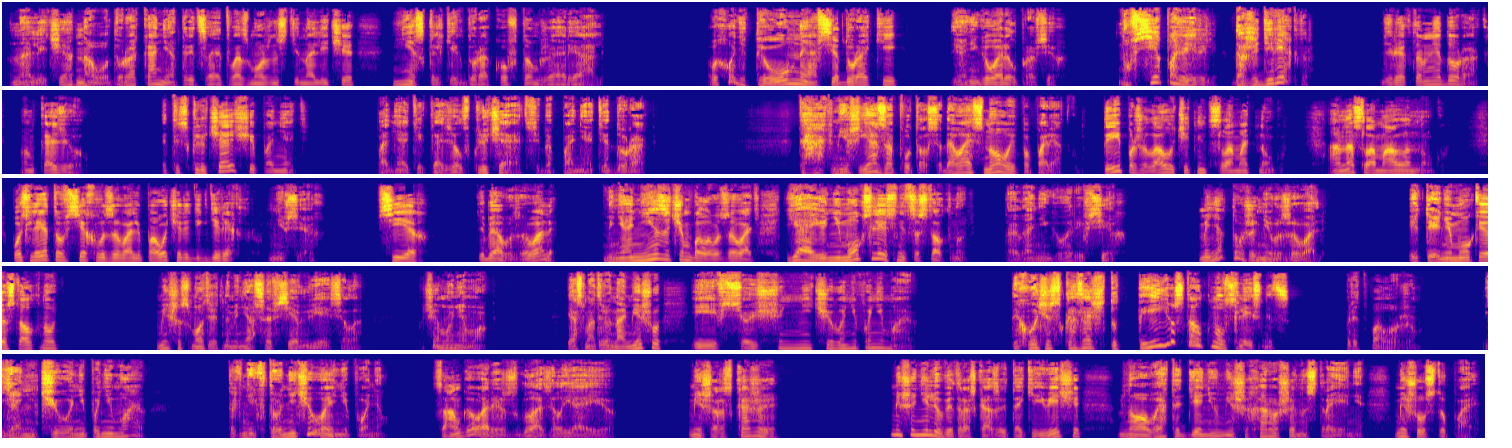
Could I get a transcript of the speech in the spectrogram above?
Наличие одного дурака не отрицает возможности наличия нескольких дураков в том же ареале. Выходит, ты умный, а все дураки. Я не говорил про всех. Но все поверили, даже директор. Директор не дурак, он козел. Это исключающее понятие. Понятие козел включает в себя понятие дурак. Так, Миш, я запутался. Давай снова и по порядку. Ты пожелал учительнице сломать ногу. Она сломала ногу. После этого всех вызывали по очереди к директору. Не всех. Всех. Тебя вызывали? Меня незачем было вызывать. Я ее не мог с лестницы столкнуть. Тогда не говори всех. Меня тоже не вызывали. И ты не мог ее столкнуть? Миша смотрит на меня совсем весело. Почему не мог? Я смотрю на Мишу и все еще ничего не понимаю. Ты хочешь сказать, что ты ее столкнул с лестницы? Предположим. Я ничего не понимаю. Так никто ничего и не понял. Сам говоришь, сглазил я ее. Миша, расскажи. Миша не любит рассказывать такие вещи, но в этот день у Миши хорошее настроение. Миша уступает.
